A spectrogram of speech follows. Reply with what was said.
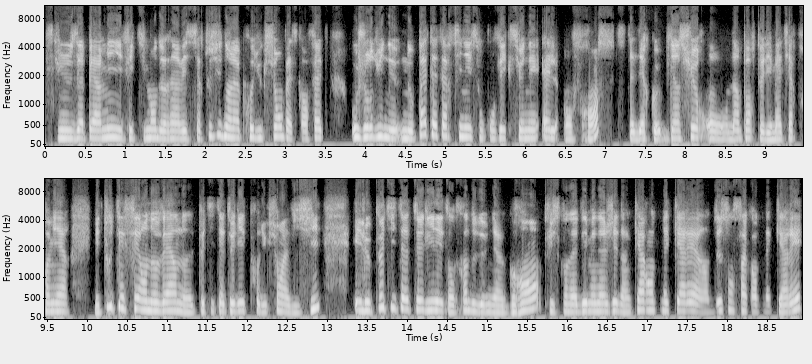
ce qui nous a permis effectivement de réinvestir tout de suite dans la production parce qu'en fait, aujourd'hui, nos pâtes à tartiner sont confectionnées, elles, en France. C'est-à-dire que, bien sûr, on importe les matières premières, mais tout est fait en Auvergne, dans notre petit atelier de production à Vichy. Et le petit atelier est en train de devenir grand puisqu'on a déménagé d'un 40 mètres carrés à un 250 mètres carrés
